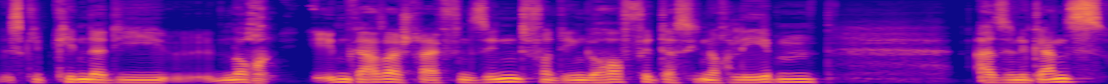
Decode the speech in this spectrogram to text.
es gibt Kinder, die noch im Gazastreifen sind, von denen gehofft wird, dass sie noch leben. Also eine ganz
